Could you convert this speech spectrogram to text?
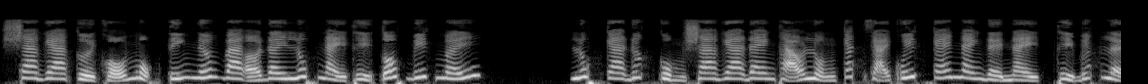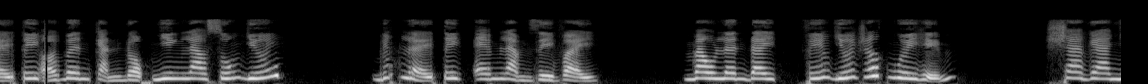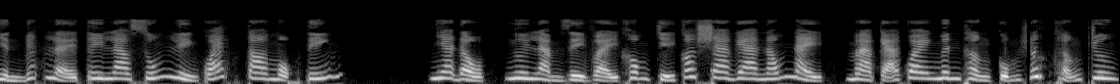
Saga cười khổ một tiếng nếu ba ở đây lúc này thì tốt biết mấy. Lúc ca đức cùng Saga đang thảo luận cách giải quyết cái nan đề này thì Bích Lệ Ti ở bên cạnh đột nhiên lao xuống dưới. Bích Lệ Ti em làm gì vậy? Mau lên đây, phía dưới rất nguy hiểm. Saga nhìn Bích Lệ Ti lao xuống liền quát to một tiếng. Nha đầu, ngươi làm gì vậy không chỉ có Saga nóng này, mà cả quan minh thần cũng rất khẩn trương.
